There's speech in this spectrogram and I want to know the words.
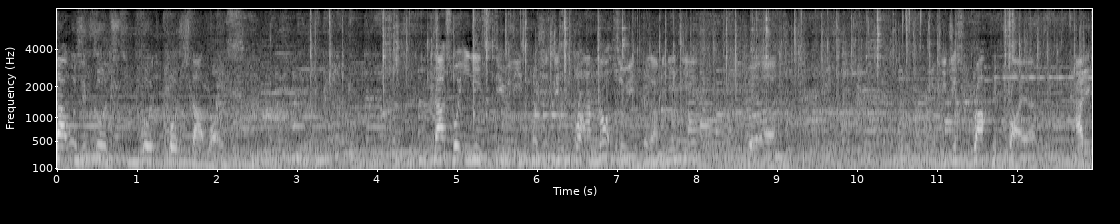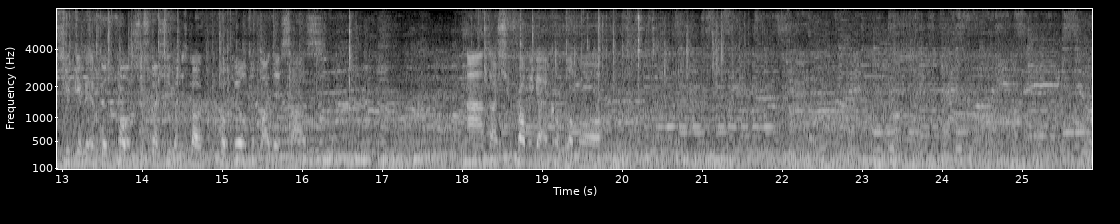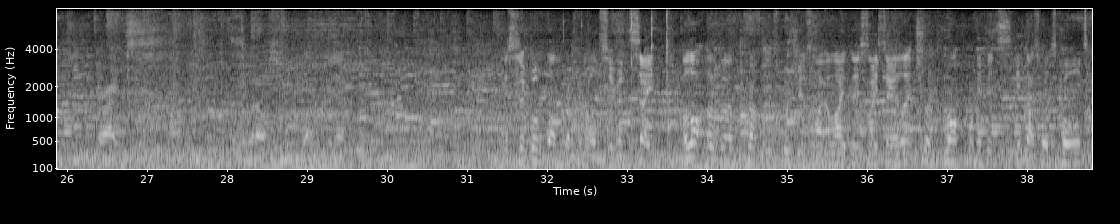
That was a good good push that was. that's what you need to do with these pushes. This is what I'm not doing because I'm an idiot. But um, you just rapid fire and it should give it a good push, especially when it's got a good build up like this has. And I should probably get a couple of more. Right. What else is a good one, rock and roll too, and same. A lot of um, Crompton's pushes like I like this. I say electric rock, if it's if that's what it's called.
